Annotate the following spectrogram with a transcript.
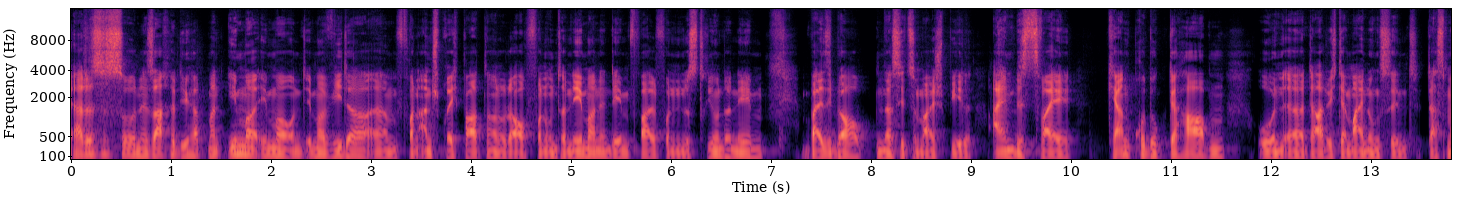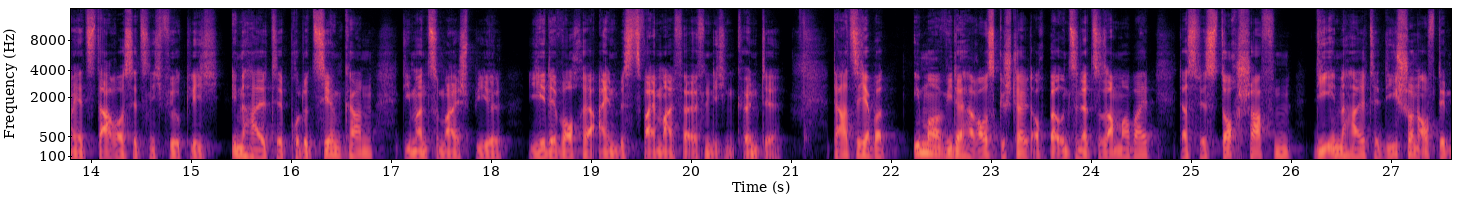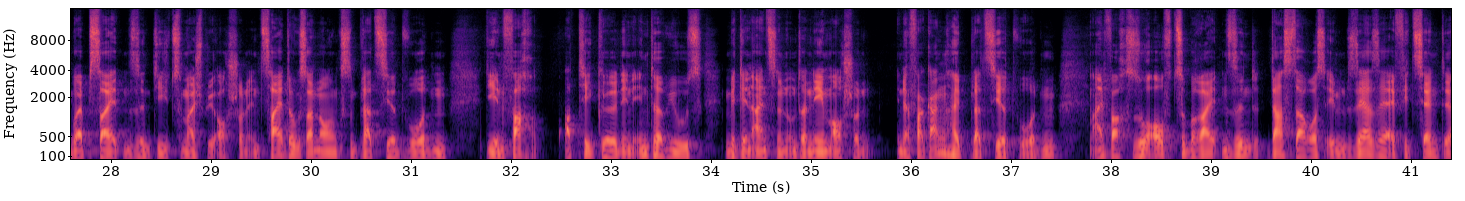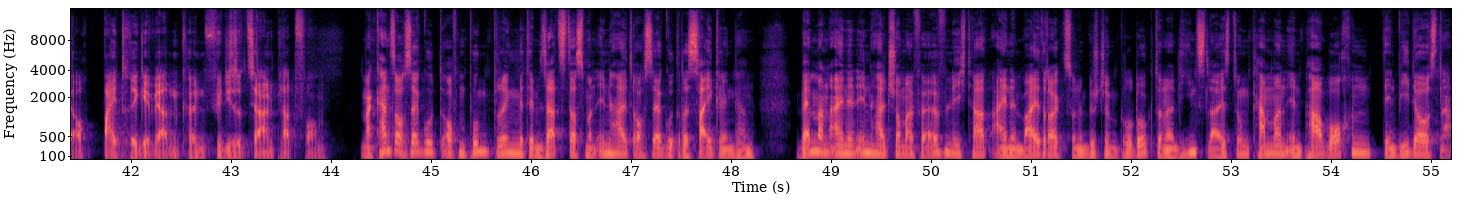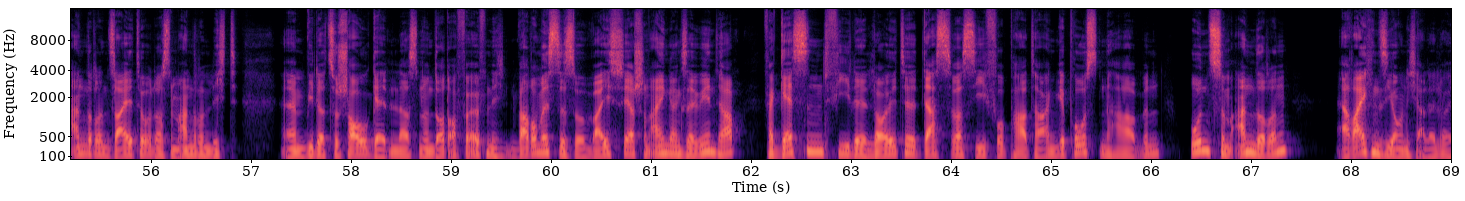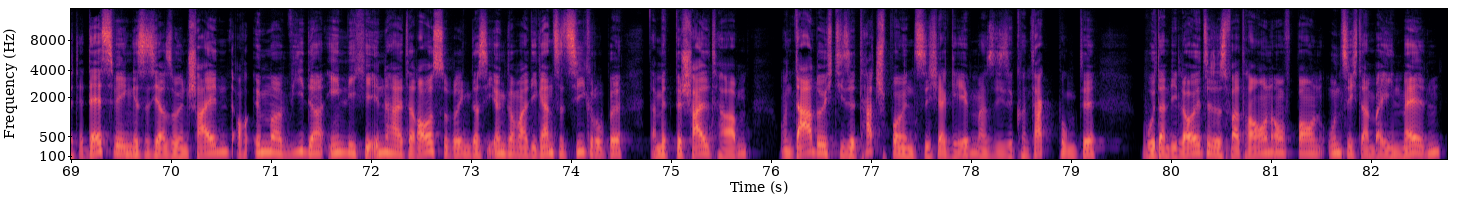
Ja, das ist so eine Sache, die hört man immer, immer und immer wieder ähm, von Ansprechpartnern oder auch von Unternehmern in dem Fall, von Industrieunternehmen, weil sie behaupten, dass sie zum Beispiel ein bis zwei Kernprodukte haben und äh, dadurch der Meinung sind, dass man jetzt daraus jetzt nicht wirklich Inhalte produzieren kann, die man zum Beispiel jede Woche ein bis zweimal veröffentlichen könnte. Da hat sich aber immer wieder herausgestellt, auch bei uns in der Zusammenarbeit, dass wir es doch schaffen, die Inhalte, die schon auf den Webseiten sind, die zum Beispiel auch schon in Zeitungsannoncen platziert wurden, die in Fachartikeln, in Interviews mit den einzelnen Unternehmen auch schon in der Vergangenheit platziert wurden, einfach so aufzubereiten sind, dass daraus eben sehr, sehr effiziente auch Beiträge werden können für die sozialen Plattformen. Man kann es auch sehr gut auf den Punkt bringen mit dem Satz, dass man Inhalte auch sehr gut recyceln kann. Wenn man einen Inhalt schon mal veröffentlicht hat, einen Beitrag zu einem bestimmten Produkt oder einer Dienstleistung, kann man in ein paar Wochen den wieder aus einer anderen Seite oder aus einem anderen Licht ähm, wieder zur Schau gelten lassen und dort auch veröffentlichen. Warum ist es so? Weil ich es ja schon eingangs erwähnt habe, vergessen viele Leute das, was sie vor ein paar Tagen gepostet haben. Und zum anderen erreichen sie auch nicht alle Leute. Deswegen ist es ja so entscheidend, auch immer wieder ähnliche Inhalte rauszubringen, dass sie irgendwann mal die ganze Zielgruppe damit Bescheid haben und dadurch diese Touchpoints sich ergeben, also diese Kontaktpunkte, wo dann die Leute das Vertrauen aufbauen und sich dann bei ihnen melden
